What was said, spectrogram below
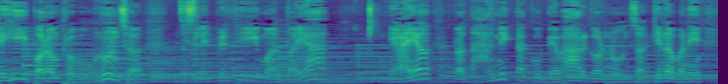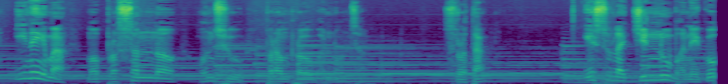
त्यही परम प्रभु हुनुहुन्छ जसले पृथ्वीमा दया न्याय र धार्मिकताको व्यवहार गर्नुहुन्छ किनभने यिनैमा म प्रसन्न हुन्छु परमप्रभु भन्नुहुन्छ। श्रोता यसुलाई चिन्नु भनेको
